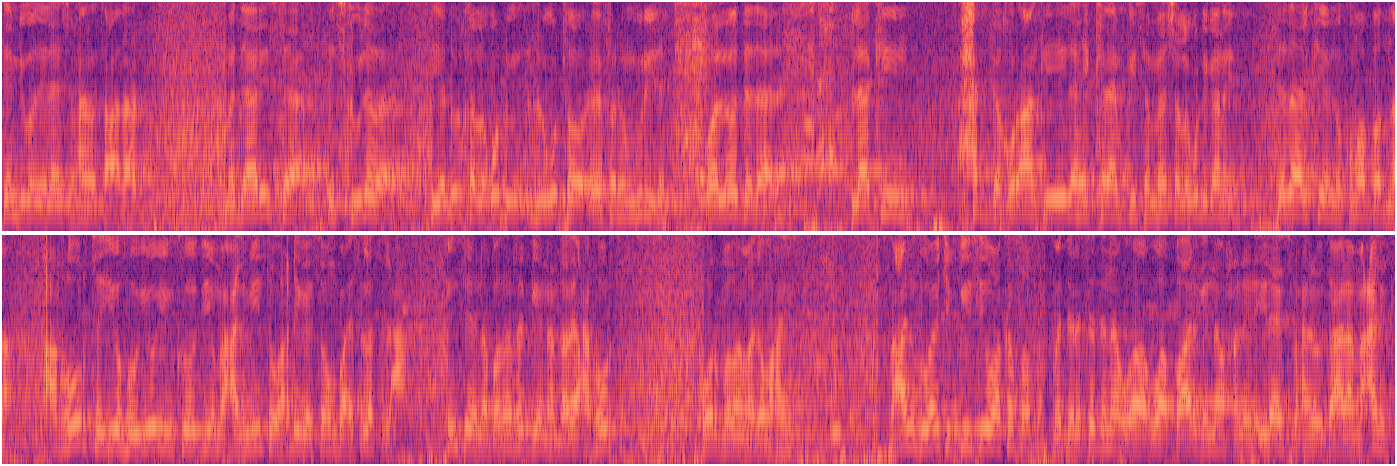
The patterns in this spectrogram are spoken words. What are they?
Dembigooda ilaahay subxaana wa tacaala ha dhaafo. Madaarista iskuullada iyo dhulka lagu farhungurida waa loo dadaalaa. Laakiin xagga qur'aanka iyo ilaahay kalaamkiisa meesha lagu dhiganayo dadaalkeennu kuma badna. Carruurta iyo hooyooyinkood iyo macallimiinta wax dhigaysa unbaa isla silca inteenna badan raggeenna dhalay carruurta war badan lagama hayo. Macallinku waajibkiisii waa ka soo madarasadana waa baarigayna waxaan leenahay ilaahay subxaana wa tacaala macallinka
